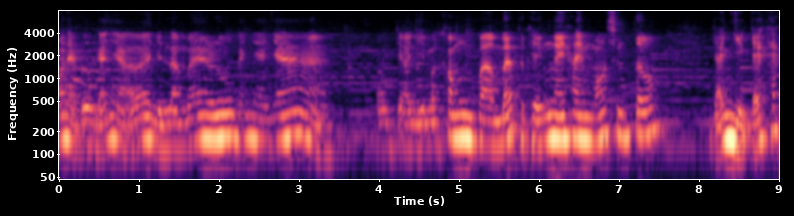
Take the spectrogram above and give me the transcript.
Quá đẹp luôn, cả nhà ơi, nhìn là mê luôn, cả nhà nha. Còn chờ gì mà không vào bếp thực hiện ngay hai món sinh tố giải nhiệt, giải khát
